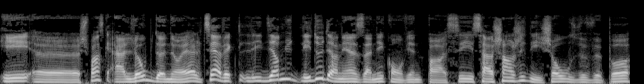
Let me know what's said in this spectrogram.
Et euh, je pense qu'à l'aube de Noël, tu sais, avec les derniers, les deux dernières années qu'on vient de passer, ça a changé des choses, veut, veut pas,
